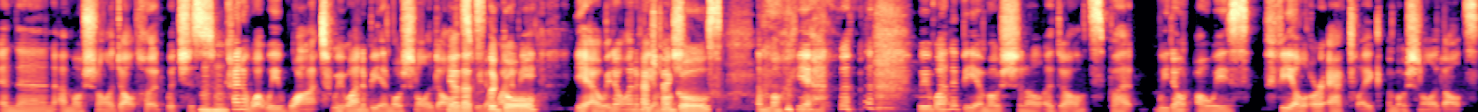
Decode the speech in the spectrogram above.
and then emotional adulthood, which is Mhm. kind of what we want. We want to be emotional adults. Yeah, that's we the goal. Be, yeah, we don't want to be emotional. goals. Emo- yeah, we want to be emotional adults, but we don't always feel or act like emotional adults.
